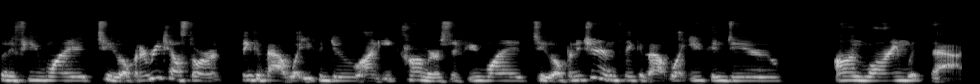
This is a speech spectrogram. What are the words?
but if you wanted to open a retail store, think about what you can do on e-commerce. If you wanted to open a gym, think about what you can do online with that.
